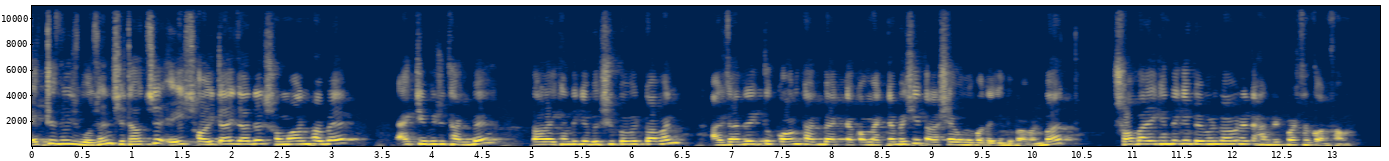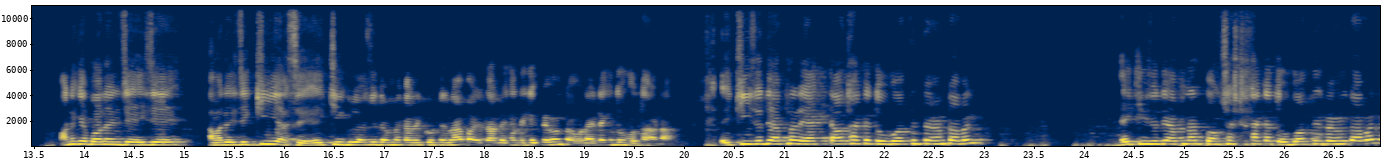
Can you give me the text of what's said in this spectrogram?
একটা জিনিস বোঝেন, সেটা হচ্ছে এই ছয়টায় যাদের সমানভাবে অ্যাক্টিভিটি থাকবে, তারা এখান থেকে বেশি প্রফিট পাবেন। আর যাদের একটু কম থাকবে, একটা কম, একটা বেশি, তারা সেই অনুপাতে কিন্তু পাবেন। বাট সবাই এখান থেকে পেমেন্ট পাবেন, এটা হান্ড্রেড পার্সেন্ট কনফার্ম অনেকে বলেন যে, এই যে আমাদের এই যে কি আছে, এই কিগুলো যদি আমরা কালেক্ট করতে না পারি, তাহলে এখান থেকে পেমেন্ট পাবো না। এটা কিন্তু ভুল ধারণা। এই কি যদি আপনার একটাও থাকে, তবুও আপনি পেমেন্ট পাবেন। এই কি যদি আপনার পঞ্চাশটা থাকে, তবুও আপনি পেমেন্ট পাবেন।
